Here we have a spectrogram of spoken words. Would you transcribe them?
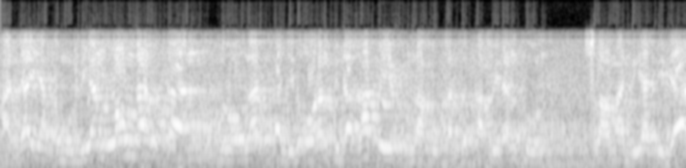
ada yang kemudian melonggarkan, melonggarkan jadi orang tidak kafir melakukan kekafiran pun selama dia tidak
